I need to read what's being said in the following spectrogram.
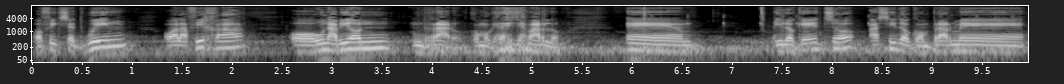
o fixed wing o ala fija o un avión raro, como queráis llamarlo. Eh, y lo que he hecho ha sido comprarme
